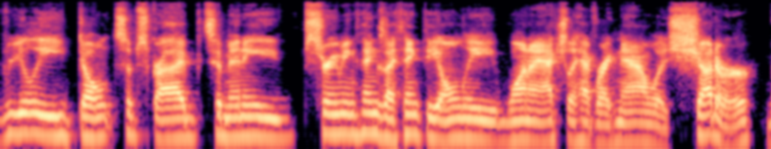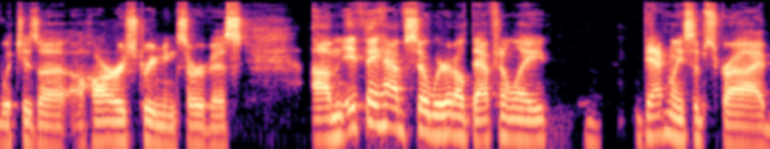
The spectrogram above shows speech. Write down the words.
really don't subscribe to many streaming things. I think the only one I actually have right now is Shudder, which is a, a horror streaming service. Um, if they have so weird, I'll definitely definitely subscribe.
